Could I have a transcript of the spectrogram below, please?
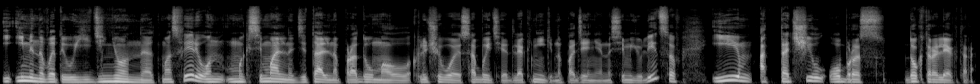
И именно в этой уединенной атмосфере он максимально детально продумал ключевое событие для книги «Нападение на семью лицев» и отточил образ доктора Лектора.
